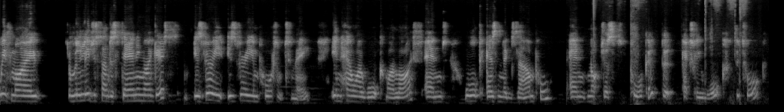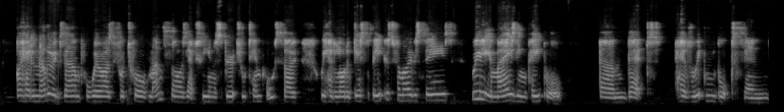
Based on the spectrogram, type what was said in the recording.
with my religious understanding, I guess, is very is very important to me in how I walk my life and walk as an example and not just talk it, but actually walk the talk. I had another example where I was for 12 months, I was actually in a spiritual temple. So we had a lot of guest speakers from overseas, really amazing people um, that have written books and,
